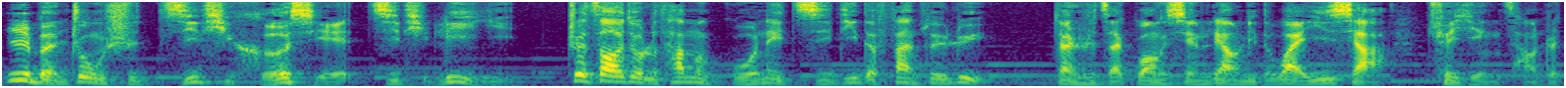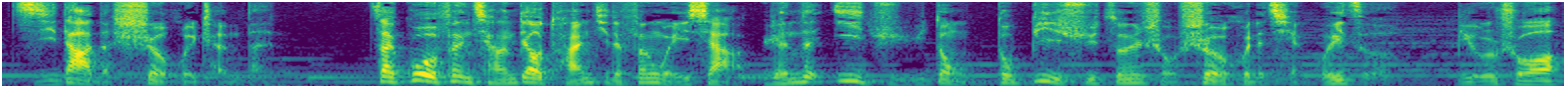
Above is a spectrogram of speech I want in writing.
日本重视集体和谐、集体利益，这造就了他们国内极低的犯罪率，但是在光鲜亮丽的外衣下，却隐藏着极大的社会成本。在过分强调团体的氛围下，人的一举一动都必须遵守社会的潜规则，比如说。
